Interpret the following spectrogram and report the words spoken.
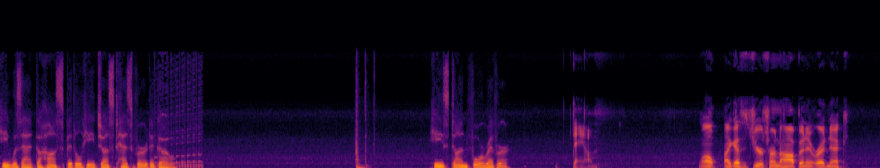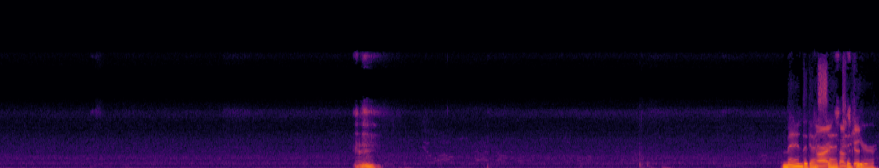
He was at the hospital. He just has vertigo. He's done forever. Damn. Well, I guess it's your turn to hop in it, Redneck. Man, that is Alright, sad to good. hear.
